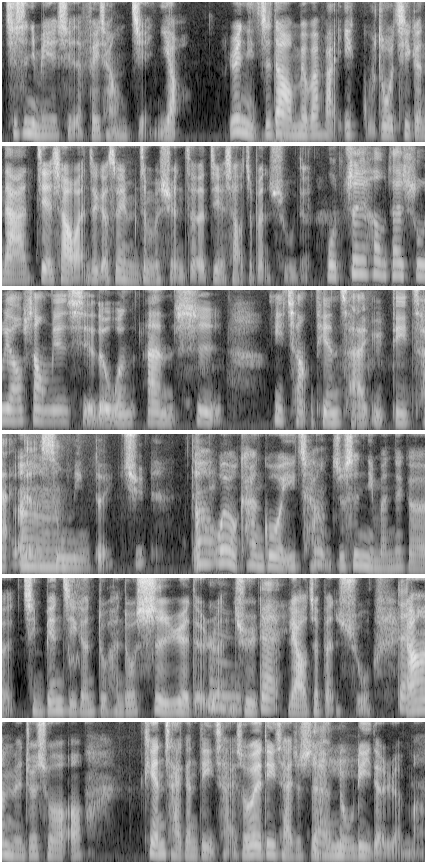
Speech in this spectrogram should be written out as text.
其实你们也写的非常简要，因为你知道没有办法一鼓作气跟大家介绍完这个，所以你们怎么选择介绍这本书的？我最后在书腰上面写的文案是。一场天才与地才的宿命对决。嗯、对啊，我有看过一场，就是你们那个请编辑跟读很多试阅的人去聊这本书，嗯、然后你们就说哦，天才跟地才，所谓的地才就是很努力的人嘛。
